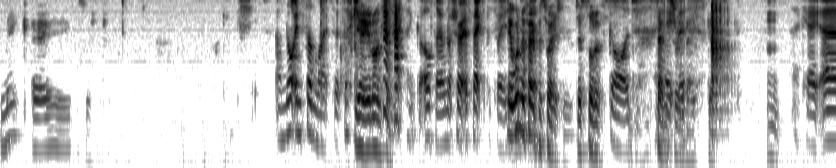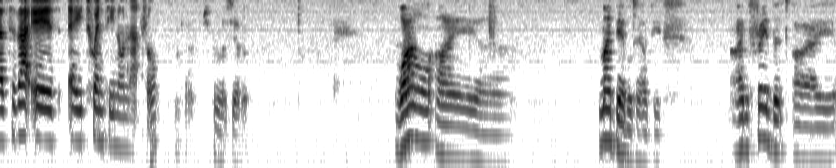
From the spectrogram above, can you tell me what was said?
Make a persuasion check. Shit. I'm not in sunlight, so it's okay. Yeah, you're not in I think. Also, I'm not sure it affects persuasion. It wouldn't so- affect persuasion, just sort of s- God, I hate sensory this. based skills. Okay, uh, so that is a 20 non natural. Okay, just gonna look see other. While I uh, might be able to help you, I'm afraid that I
